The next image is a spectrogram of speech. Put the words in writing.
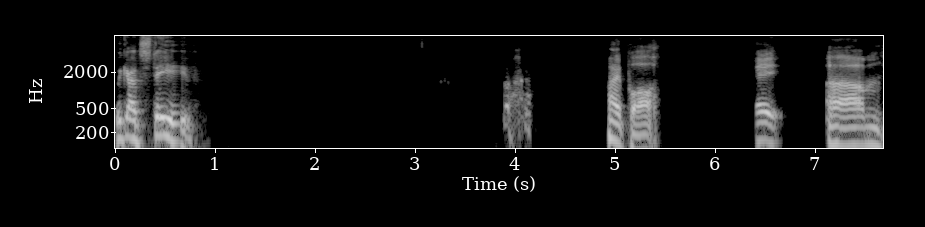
we got Steve. Hi, Paul. Hey. Um,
